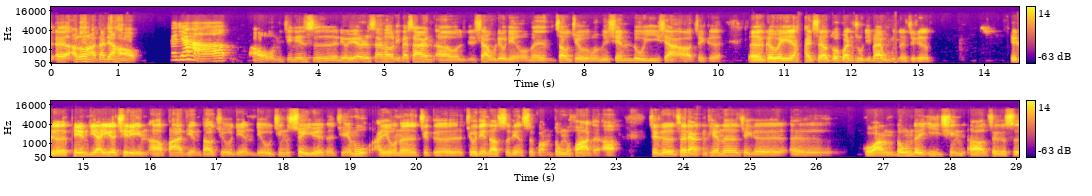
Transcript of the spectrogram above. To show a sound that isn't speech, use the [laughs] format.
呃，阿罗哈，大家好，大家好，好，我们今天是六月二十三号，礼拜三啊，我下午六点，我们照旧，我们先录一下啊，这个，呃，各位还是要多关注礼拜五的这个这个 KNDI 一二七零啊，八点到九点流金岁月的节目，还有呢，这个九点到十点是广东话的啊，这个这两天呢，这个呃。广东的疫情啊，这个是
